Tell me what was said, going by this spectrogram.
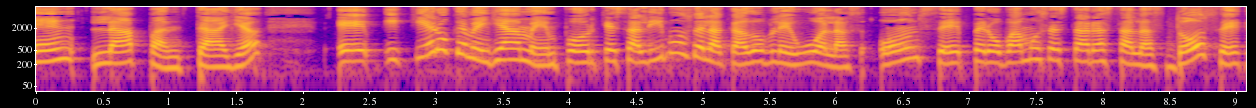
en la pantalla. Eh, y quiero que me llamen porque salimos de la KW a las 11, pero vamos a estar hasta las 12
